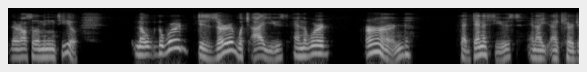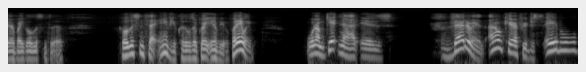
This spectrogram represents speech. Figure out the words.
they're also a meaning to you. Now, the word deserve, which I used, and the word earned that Dennis used, and I, I encourage everybody go listen to the, go listen to that interview because it was a great interview. But anyway, what I'm getting at is veterans. I don't care if you're disabled,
